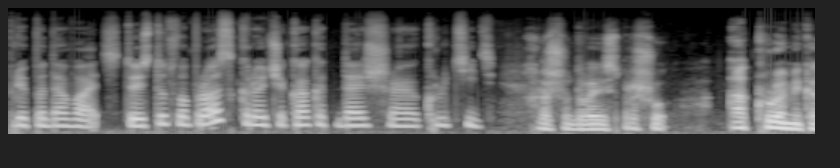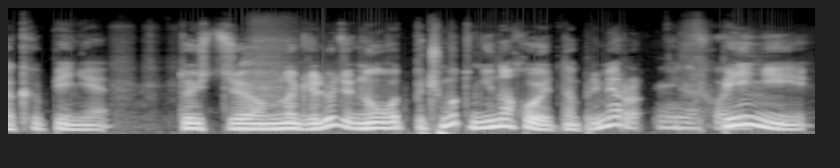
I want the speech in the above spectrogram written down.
преподавать. То есть тут вопрос, короче, как это дальше крутить. Хорошо, давай я спрошу. А кроме как пения? То есть э, многие люди, ну вот почему-то не находят, например, Не в находят. пении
